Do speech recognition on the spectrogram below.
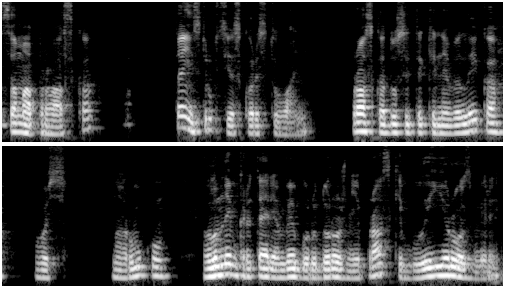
сама праска та інструкція з користування. Праска досить таки невелика, ось на руку. Головним критерієм вибору дорожньої праски були її розміри.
